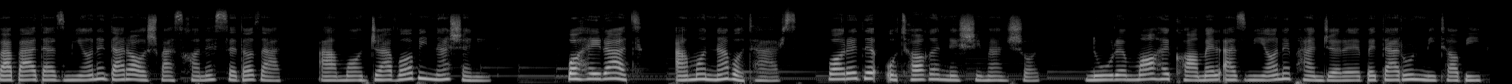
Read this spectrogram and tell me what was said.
و بعد از میان در آشپزخانه صدا زد اما جوابی نشنید. با حیرت اما نه با ترس وارد اتاق نشیمن شد. نور ماه کامل از میان پنجره به درون میتابید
